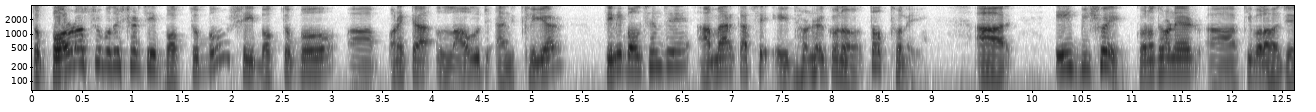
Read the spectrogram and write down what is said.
তো পররাষ্ট্র উপদেষ্টার যে বক্তব্য, সেই বক্তব্য অনেকটা লাউড অ্যান্ড ক্লিয়ার তিনি বলছেন যে, আমার কাছে এই ধরনের কোনো তথ্য নেই। আর এই বিষয়ে কোনো ধরনের কি বলা হয় যে,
